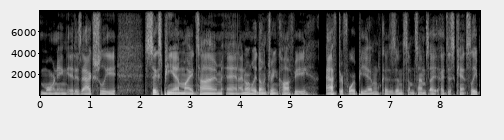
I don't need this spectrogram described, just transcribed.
morning. It is actually 6 p.m. my time, and I normally don't drink coffee after 4 p.m. because then sometimes I, I just can't sleep.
